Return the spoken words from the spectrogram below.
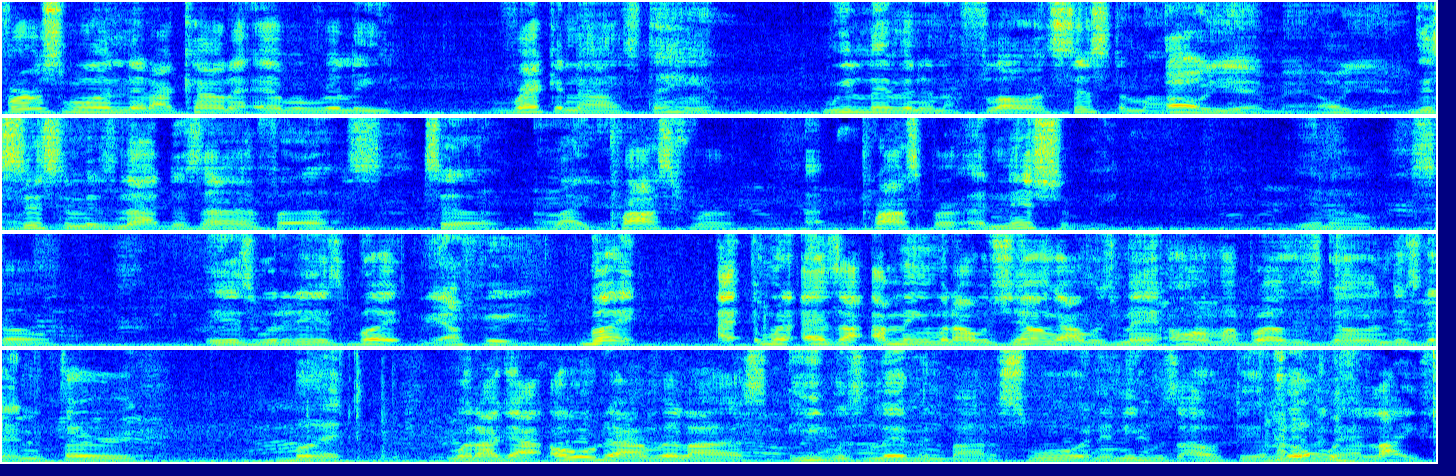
first one that I kind of ever really recognized. Damn, we living in a flawed system. out Oh here. yeah, man. Oh yeah. This oh, system is not designed for us to Oh, like yeah. prosper, uh, prosper initially. You know, so it is what it is. But Yeah. yeah, I feel you. but I, when, as I, I mean, when I was young, I was mad. Oh, my brother's gone. This, that, and the third. But when I got older, I realized he was living by the sword, and he was out there living that life.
